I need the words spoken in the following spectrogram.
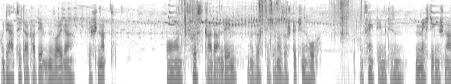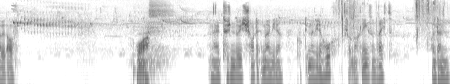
Und der hat sich da gerade den Säuger geschnappt und frisst gerade an dem und wirft sich immer so Stückchen hoch und fängt die mit diesem mächtigen Schnabel auf. Boah. Na, zwischendurch schaut er immer wieder, guckt immer wieder hoch, schaut nach links und rechts und dann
